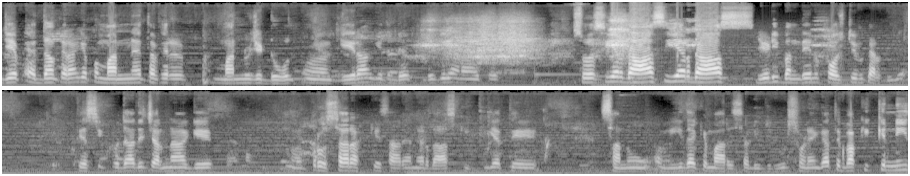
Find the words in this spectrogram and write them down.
ਜੇ ਐਦਾਂ ਕਰਾਂਗੇ, ਆਪਾਂ ਮਨ ਹੈ ਤਾਂ ਫਿਰ ਮਨ ਨੂੰ ਜੇ ਡੋਲ ਗੇਰਾਂਗੇ ਤਾਂ ਡਿ- ਡਿੱਗ ਜਾਣਾ ਹੈ ਸੋ ਅਸੀਂ ਅਰਦਾਸ ਹੀ ਅਰਦਾਸ ਜਿਹੜੀ ਬੰਦੇ ਨੂੰ ਪੋਜ਼ਿਟਿਵ ਕਰਦੀ ਹੈ। ਤੇ ਅਸੀਂ ਖੁਦਾ ਦੇ ਚਰਨਾਂ ਅੱਗੇ ਭਰੋਸਾ ਰੱਖ ਕੇ ਸਾਰਿਆਂ ਨੇ ਅਰਦਾਸ ਕੀਤੀ ਹੈ ਤੇ ਸਾਨੂੰ ਉਮੀਦ ਹੈ ਕਿ ਮਹਾਰਾਜ ਸਾਡੀ ਜ਼ਰੂਰ ਸੁਣੇਗਾ ਤੇ ਬਾਕੀ ਕਿੰਨੀ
